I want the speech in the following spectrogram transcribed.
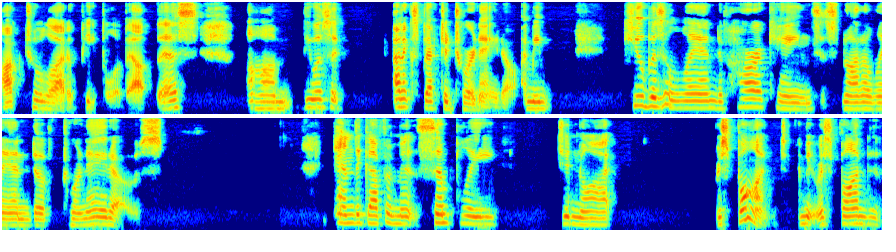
talked to a lot of people about this, um, there was an unexpected tornado. I mean, Cuba's a land of hurricanes, it's not a land of tornadoes. And the government simply did not respond. I mean, it responded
